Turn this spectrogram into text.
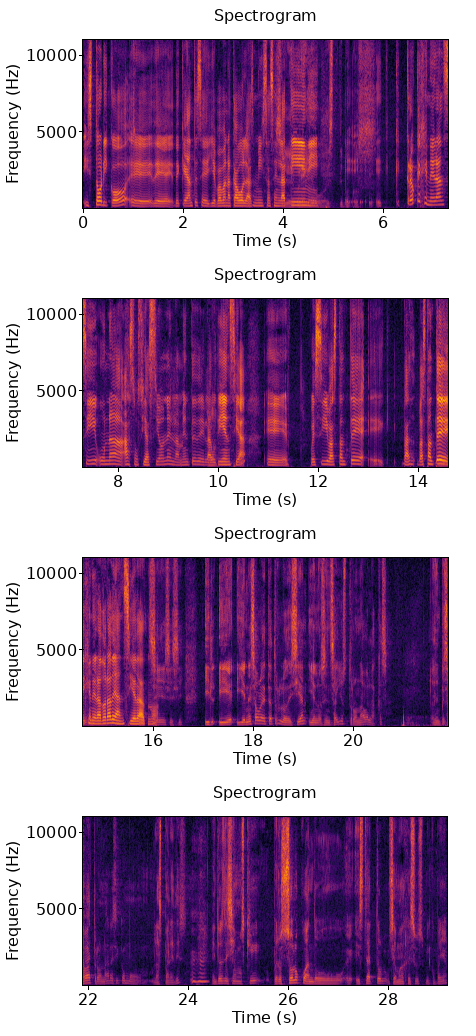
histórico eh, de, que antes se llevaban a cabo las misas en latín y este eh, eh, creo que generan sí una asociación en la mente de la audiencia pues sí bastante bastante generadora de ansiedad no sí sí sí. Y, y, y en esa obra de teatro lo decían y en los ensayos tronaba la casa. Empezaba a tronar así como las paredes. Entonces decíamos que, pero solo cuando eh, este actor se llamaba Jesús, mi compañero,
